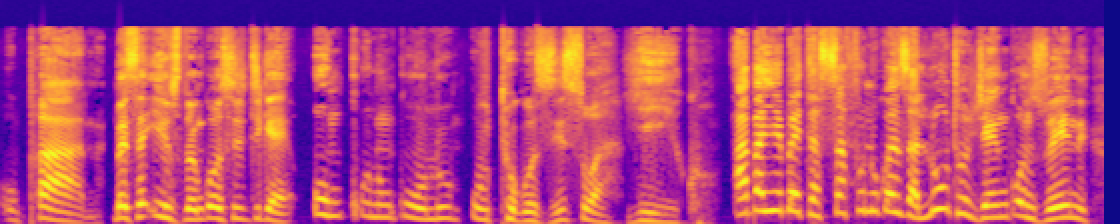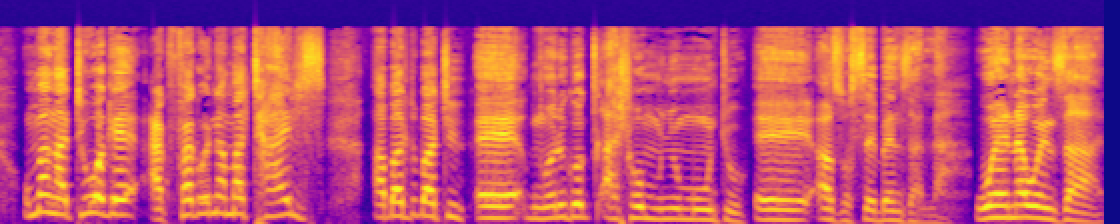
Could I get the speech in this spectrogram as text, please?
ukuphana. Bese izwi lenkosi lithi ke uNkulunkulu uthokoziswa yikho. Abanye bethu asisafuna ukwenza lutho nje enkonzweni. Uma ngathiwa ke akufakwe nama tiles abantu bathi eh ngcono kuyocasha omunye umuntu eh azosebenza la. Wena wenzani?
